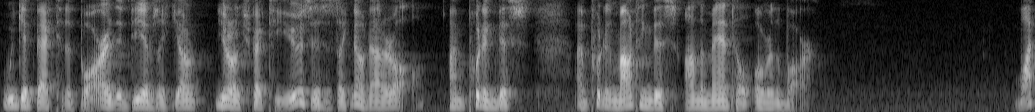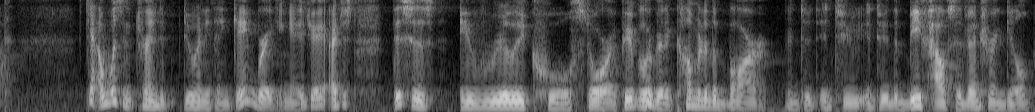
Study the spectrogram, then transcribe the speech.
We get back to the bar. The DM's like, you don't, you don't expect to use this? It's like, no, not at all. I'm putting this, I'm putting, mounting this on the mantle over the bar. What? Yeah, I wasn't trying to do anything game breaking, AJ. I just, this is a really cool story. People are going to come into the bar, into into into the Beef House Adventuring Guild,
